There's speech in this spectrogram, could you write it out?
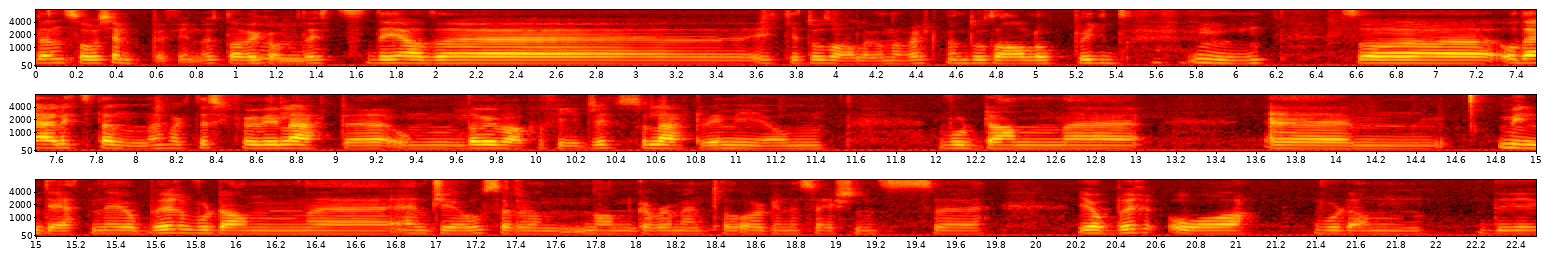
Den så kjempefin ut da vi kom Mm. dit. De hadde ikke totalrenovert, men totaloppbygd. Mm. Så, og det er litt spennende, faktisk, for vi lærte om Da vi var på Fiji, så lærte vi mye om hvordan eh, myndighetene jobber, hvordan eh, NGOs, eller non-governmental organizations, eh, jobber, og hvordan de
